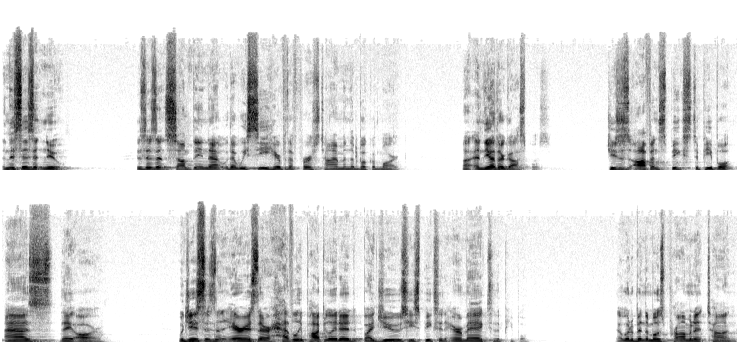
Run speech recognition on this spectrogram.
And this isn't new. This isn't something that, that we see here for the first time in the book of Mark uh, and the other Gospels. Jesus often speaks to people as they are. When Jesus is in areas that are heavily populated by Jews, he speaks in Aramaic to the people. That would have been the most prominent tongue.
